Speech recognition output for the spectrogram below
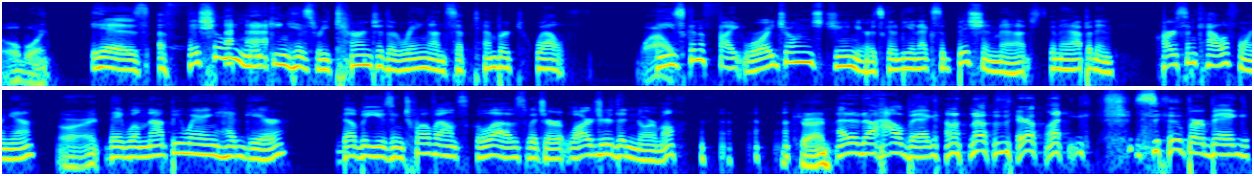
Oh boy. is officially making his return to the ring on September 12th. Wow. He's going to fight Roy Jones Jr. It's going to be an exhibition match. It's going to happen in Carson, California. All right. They will not be wearing headgear. They'll be using 12 ounce gloves, which are larger than normal. Okay. I don't know how big. I don't know if they're like super big,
